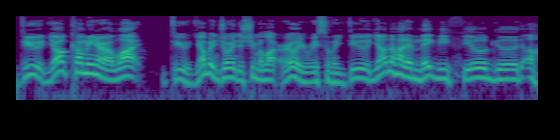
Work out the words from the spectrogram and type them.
Dude, y'all come in here a lot. Dude, y'all been joining the stream a lot earlier recently. Dude, y'all know how to make me feel good. what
